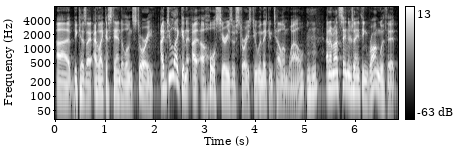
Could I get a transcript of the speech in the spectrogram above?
Uh, because I, I like a standalone story. I do like an, a, a whole series of stories too when they can tell them well. Mm-hmm. And I'm not saying there's anything wrong with it,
